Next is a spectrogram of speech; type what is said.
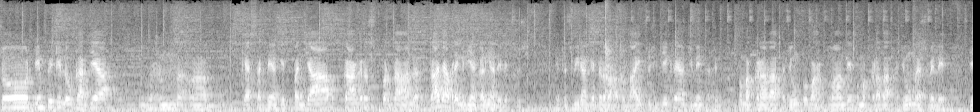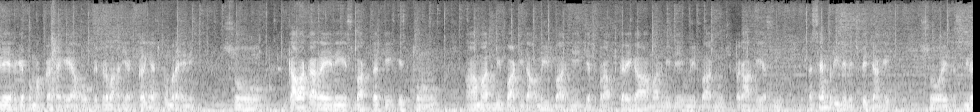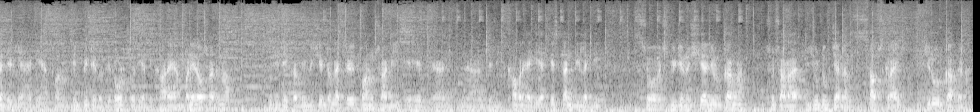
ਸੋ, ਡਿੰਪੀ ਢਿੱਲੋਂ ਗਰਜਿਆ ਕਹਿ ਸਕਦੇ ਹਾਂ ਕਿ ਪੰਜਾਬ ਕਾਂਗਰਸ ਪ੍ਰਧਾਨ ਰਾਜਾ ਬੜਿੰਗ ਦੀਆਂ ਗਲੀਆਂ ਦੇ ਵਿੱਚ ਤੁਸੀਂ ਇਹ ਤਸਵੀਰਾਂ ਗਿੱਦੜਬਾਹਾ ਤੋਂ ਲਾਈਵ ਤੁਸੀਂ ਦੇਖ ਰਹੇ ਹੋ, ਜਿਵੇਂ ਹਜੂਮ ਭਮੱਕੜਾਂ ਦਾ ਹਜੂਮ ਭਗਵੰਤ ਮਾਨ ਦੇ ਭਮੱਕੜਾਂ ਦਾ ਹਜੂਮ ਇਸ ਵੇਲੇ ਜਿਹੜੇ ਹੈਗੇ ਭਮੱਕੜ ਹੈਗੇ ਆ, ਉਹ ਗਿੱਦੜਬਾਹਾ ਦੀਆਂ ਗਲੀਆਂ 'ਚ ਘੁੰਮ ਰਹੇ ਨੇ। ਸੋ ਦਾਵਾ ਕਰ ਰਹੇ ਨੇ ਇਸ ਵਕਤ ਕਿ ਇੱਥੋਂ ਆਮ ਆਦਮੀ ਪਾਰਟੀ ਦਾ ਉਮੀਦਵਾਰ ਹੀ ਜਿੱਤ ਪ੍ਰਾਪਤ ਕਰੇਗਾ। ਆਮ ਆਦਮੀ ਦੇ ਉਮੀਦਵਾਰ ਨੂੰ ਜਿਤਰਾ ਕੇ ਅਸੀਂ ਅਸੈਂਬਲੀ ਦੇ ਵਿੱਚ ਭੇਜਾਂਗੇ। ਸੋ ਇਹ ਤਸਵੀਰਾਂ ਜਿਹੜੀਆਂ ਹੈਗੀਆਂ ਤੁਹਾਨੂੰ ਡਿੰਪੀ ਢਿੱਲੋਂ ਦੇ ਰੋਡ ਸ਼ੋਅ ਦੀਆਂ ਦਿਖਾ ਰਹੇ ਹਾਂ। ਬਣੇ ਰਹੋ ਸਾਡੇ ਨਾਲ। ਤੁਸੀਂ ਦੇਖ ਰਹੇ ਹੋ BBC ਇੰਟਰਨੈਸ਼ਨਲ, ਤੁਹਾਨੂੰ ਸਾਡੀ ਇਹ ਜਿਹੜੀ ਖਬਰ ਹੈਗੀ ਆ, ਕਿਸ ਢੰਗ ਦੀ ਲੱਗੀ, ਸੋ ਇਸ ਵੀਡੀਓ ਨੂੰ ਸ਼ੇਅਰ ਜ਼ਰੂਰ ਕਰਨਾ, ਸੋ ਸਾਡਾ YouTube ਚੈਨਲ ਸਬਸਕ੍ਰਾਈਬ ਜ਼ਰੂਰ ਕਰ ਦੇਣਾ।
